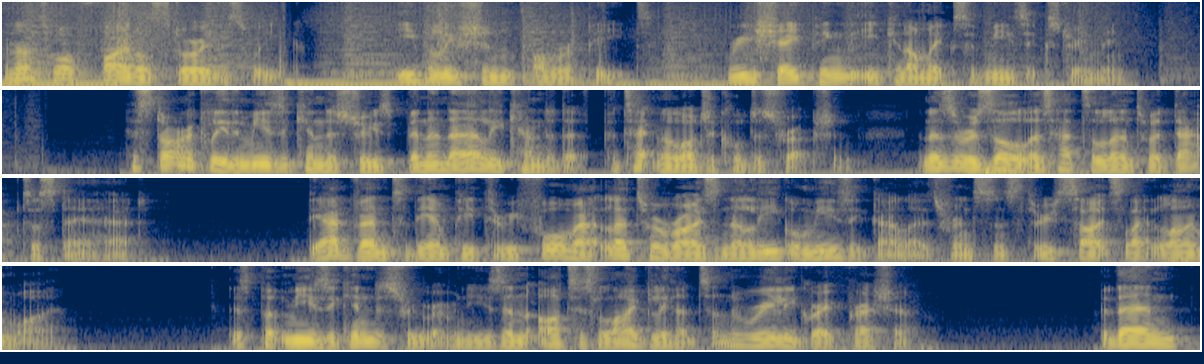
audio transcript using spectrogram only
And on to our final story this week Evolution on Repeat Reshaping the Economics of Music Streaming. Historically, the music industry has been an early candidate for technological disruption, and as a result has had to learn to adapt to stay ahead. The advent of the MP3 format led to a rise in illegal music downloads, for instance, through sites like LimeWire. This put music industry revenues and artists' livelihoods under really great pressure. But then,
